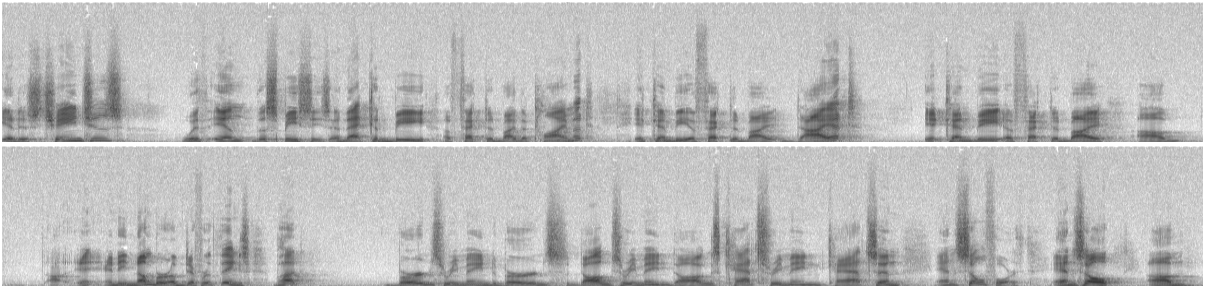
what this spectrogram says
It is changes within the species, and that can be affected by the climate, it can be affected by diet, it can be affected by um, uh, any number of different things, but birds remained birds, dogs remain dogs, cats remain cats, and, and so forth. And so, um,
